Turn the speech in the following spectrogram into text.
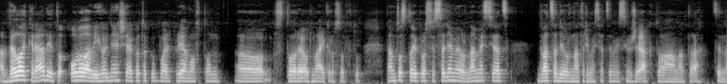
A veľakrát je to oveľa výhodnejšie, ako to kúpovať priamo v tom uh, store od Microsoftu. Tam to stojí proste 7 eur na mesiac, 20 eur na 3 mesiace myslím, že je aktuálna tá cena.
